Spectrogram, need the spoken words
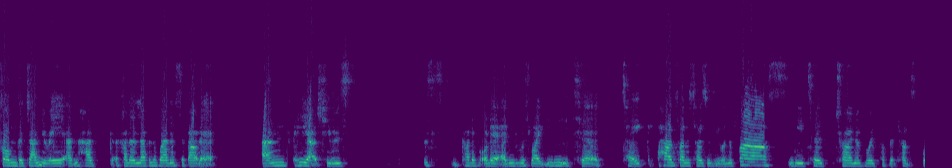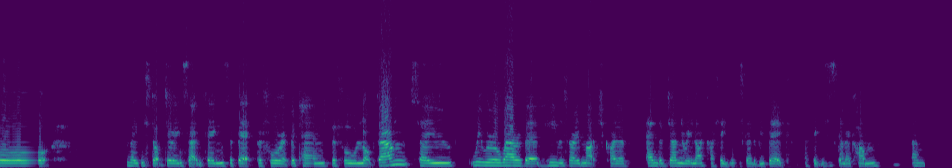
from the January and had kind of level of awareness about it. And he actually was, was kind of on it and was like, you need to take hand sanitizer with you on the bus, you need to try and avoid public transport maybe stop doing certain things a bit before it became the full lockdown. So we were aware of it. He was very much kind of end of January, like, I think this is going to be big. I think this is going to come and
